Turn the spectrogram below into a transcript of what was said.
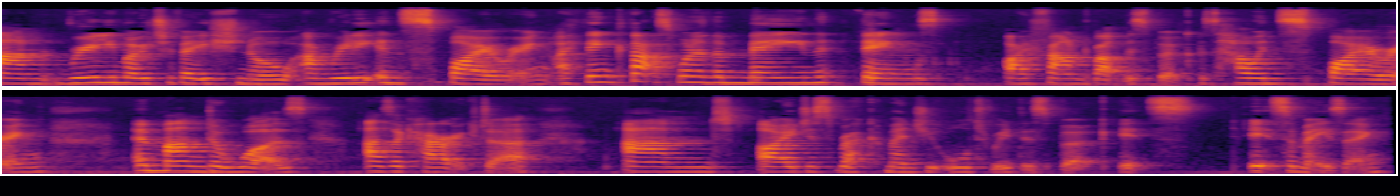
and really motivational and really inspiring. I think that's one of the main things I found about this book is how inspiring Amanda was as a character and I just recommend you all to read this book. It's it's amazing.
